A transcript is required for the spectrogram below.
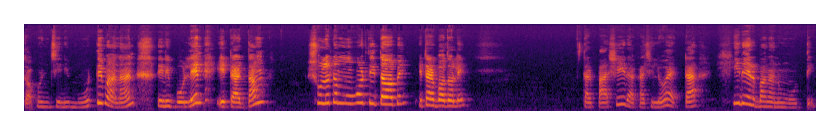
তখন যিনি মূর্তি বানান, তিনি বললেন, এটার দাম ষোলোটা মোহর দিতে হবে, এটার বদলে। তার পাশেই রাখা ছিল একটা হীরের বানানো মূর্তি।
